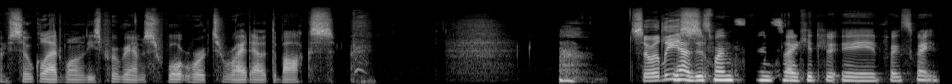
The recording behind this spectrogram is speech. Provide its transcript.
I'm so glad one of these programs won't work to write out the box. so at least, Yeah, this one seems like it it works great.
